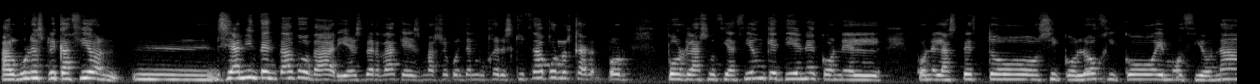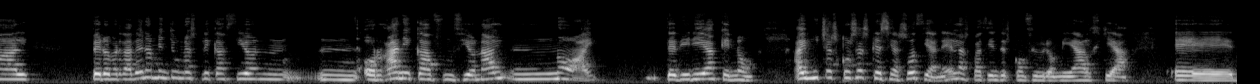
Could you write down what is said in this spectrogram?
¿Alguna explicación? Mm, se han intentado dar y es verdad que es más frecuente en mujeres, quizá por, los, por, por la asociación que tiene con el, con el aspecto psicológico, emocional, pero verdaderamente una explicación mm, orgánica, funcional, no hay. Te diría que no. Hay muchas cosas que se asocian en ¿eh? las pacientes con fibromialgia eh,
